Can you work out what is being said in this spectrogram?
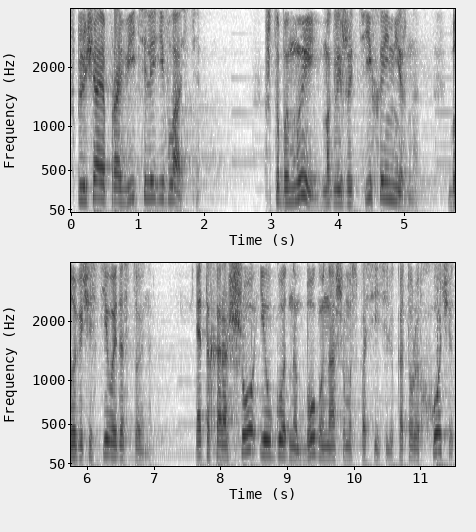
включая правителей и власти, чтобы мы могли жить тихо и мирно, благочестиво и достойно. Это хорошо и угодно Богу нашему Спасителю, который хочет,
